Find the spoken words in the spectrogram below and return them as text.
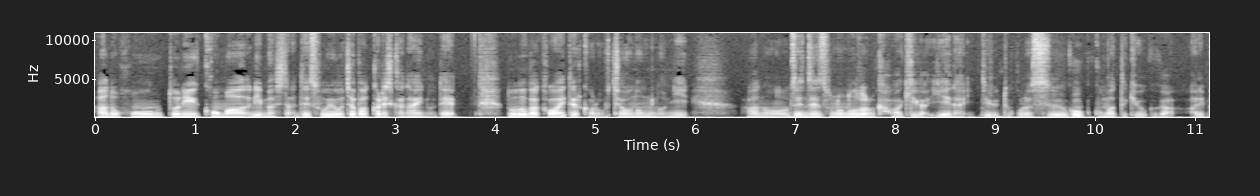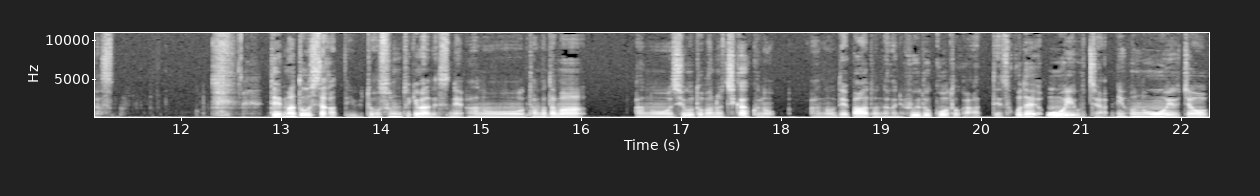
あの本当に困りました。でそういうお茶ばっかりしかないので喉が渇いてるからお茶を飲むのにあの全然その喉の渇きが癒えないっていうところすごく困った記憶があります。で、まあ、どうしたかっていうとその時はですねあのたまたまあの仕事場の近くのあのデパートの中にフードコートがあってそこで多いお茶日本の多いお茶を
